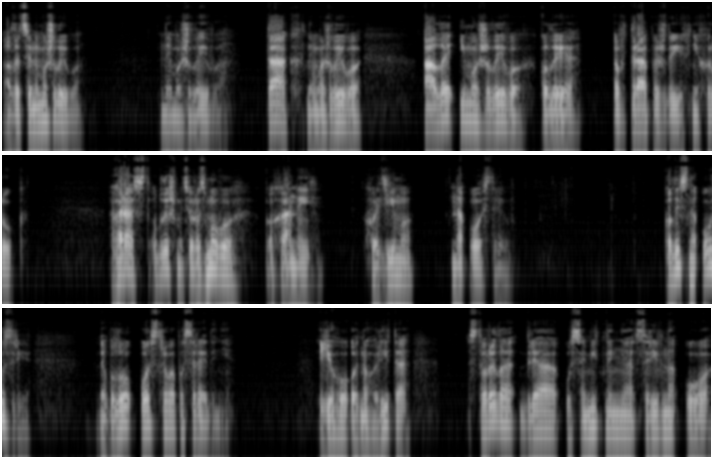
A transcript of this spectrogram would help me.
Але це неможливо. Неможливо. Так, неможливо, але і можливо, коли втрапиш до їхніх рук. Гаразд, облишмо цю розмову, коханий, ходімо на острів. Колись на озрі не було острова посередині. Його одного літа створила для усамітнення царівна О,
